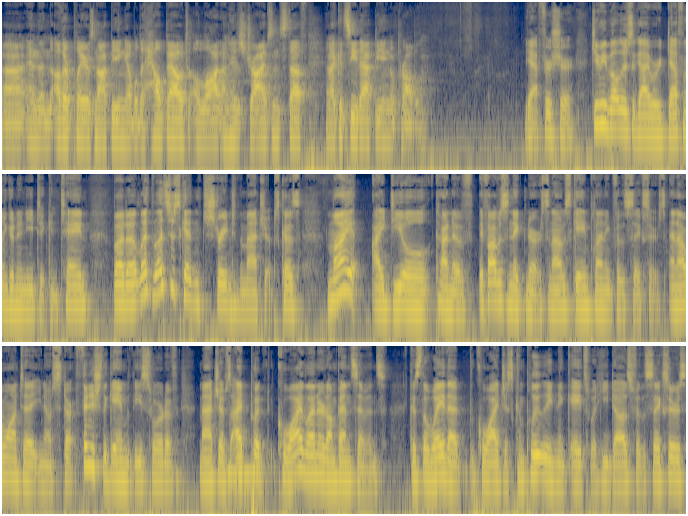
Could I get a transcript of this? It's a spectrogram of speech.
uh, and then other players not being able to help out a lot on his drives and stuff, and I could see that being a problem. Yeah, for sure. Jimmy Butler's a guy we're definitely going to need to contain. But uh, let, let's just get straight into the matchups because my ideal kind of if I was Nick Nurse and I was game planning for the Sixers and I want to you know start finish the game with these sort of matchups, I'd put Kawhi Leonard on Ben Simmons because the way that Kawhi just completely negates what he does for the Sixers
